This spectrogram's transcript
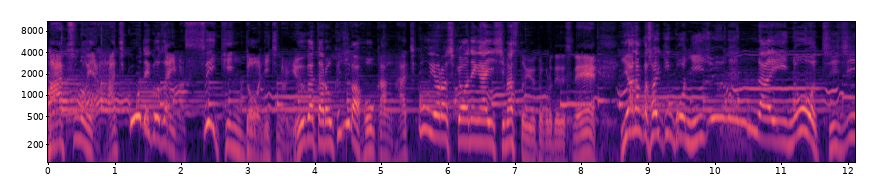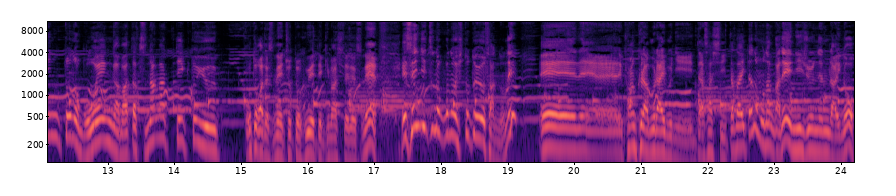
松野屋八甲でございます。水金土日の夕方6時は奉還八甲よろしくお願いしますというところでですね。いや、なんか最近こう20年来の知人とのご縁がまた繋がっていくということがですね、ちょっと増えてきましてですね。え、先日のこの人とよさんのね、えーねファンクラブライブに出させていただいたのもなんかね、20年来の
